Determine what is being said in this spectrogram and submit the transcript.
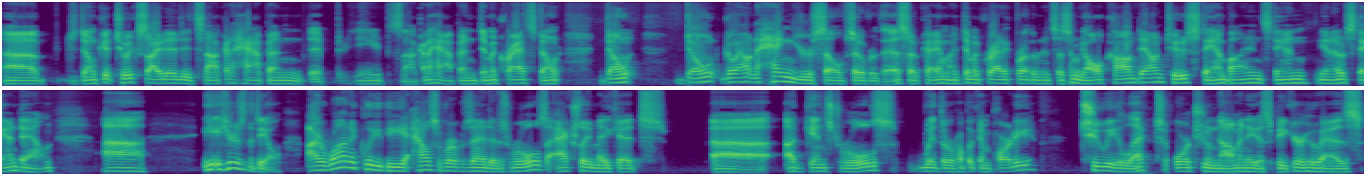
uh, don't get too excited. It's not going to happen. It, it's not going to happen. Democrats don't don't don't go out and hang yourselves over this. Okay, my Democratic brethren and system, you all calm down too. Stand by and stand, you know, stand down. Uh, here's the deal. Ironically, the House of Representatives rules actually make it uh, against rules with the Republican Party to elect or to nominate a speaker who has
